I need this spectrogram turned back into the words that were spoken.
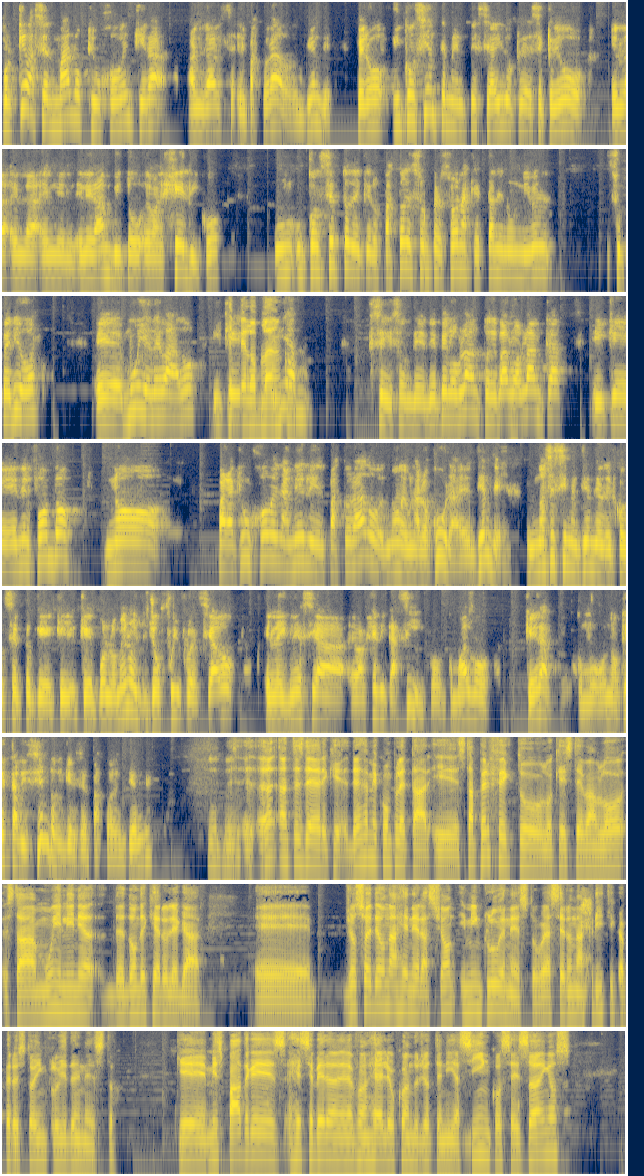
¿por qué va a ser malo que un joven quiera anhelar el pastorado? ¿Entiende? Pero inconscientemente se ha ido, se creó en, el, ámbito evangélico un, concepto de que los pastores son personas que están en un nivel superior, eh, muy elevado y que... De pelo blanco. sí, son de, de, pelo blanco, de barba blanca, y que en el fondo no, para que un joven anhele el pastorado no es una locura, ¿entiende? No sé si me entiende el concepto que, que, por lo menos yo fui influenciado en la iglesia evangélica así, como, algo que era como, no, ¿qué está diciendo que quiere ser pastor? ¿Entiende? Antes de Eric, déjame completar. Está perfecto lo que Esteban habló, está muy en línea de donde quiero llegar. Eh, yo soy de una generación y me incluyo en esto. Voy a crítica, pero estoy incluido en esto. Que mis padres recibieron el evangelio cuando yo tenía cinco o seis años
